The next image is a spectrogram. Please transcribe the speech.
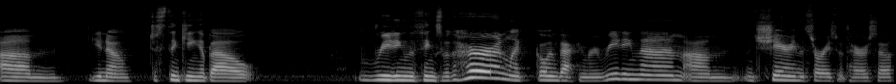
um, you know just thinking about reading the things with her and like going back and rereading them um, and sharing the stories with her. So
